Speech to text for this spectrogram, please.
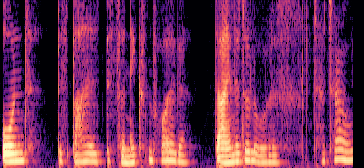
und bis bald, bis zur nächsten Folge. Deine Dolores. Ciao, ciao.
